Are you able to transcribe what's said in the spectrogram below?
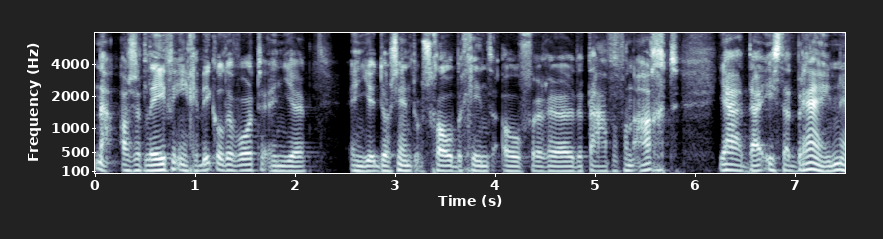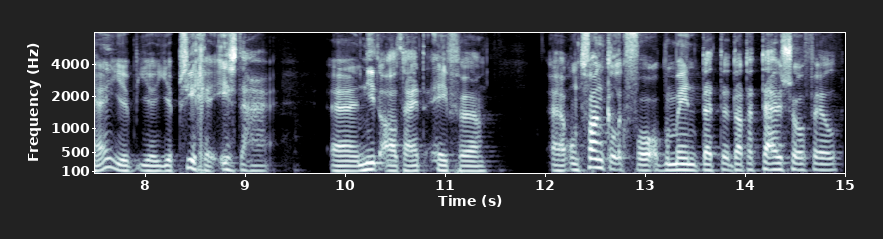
Nou, als het leven ingewikkelder wordt en je, en je docent op school begint over eh, de tafel van acht, ja, daar is dat brein, hè, je, je, je psyche is daar eh, niet altijd even eh, ontvankelijk voor op het moment dat, dat er thuis zoveel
